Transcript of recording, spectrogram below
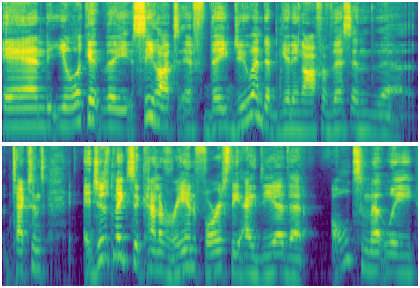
And you look at the Seahawks, if they do end up getting off of this and the Texans, it just makes it kind of reinforce the idea that ultimately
